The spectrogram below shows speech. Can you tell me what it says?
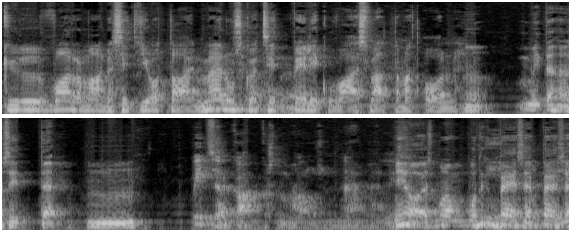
kyllä varmaan ne sit jotain. Mä en usko, että sit pelikuvaa edes välttämättä on. No, mitähän sitten? Mm. Witcher 2 mä haluaisin nähdä vähän lisää. Joo, mulla on muutenkin Niin, PC, PC.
